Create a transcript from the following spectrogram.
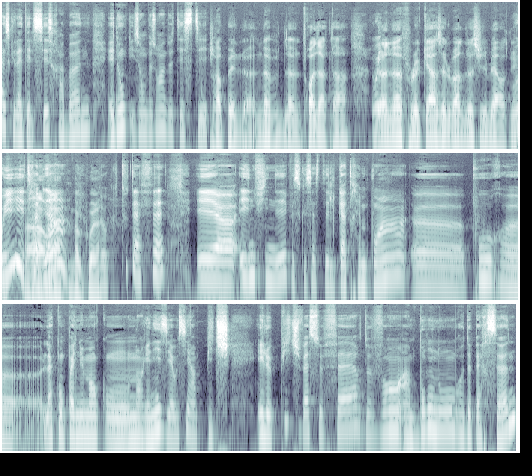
Est-ce que la DLC sera bonne Et donc ils ont besoin de tester. Je rappelle euh, neuf- euh, trois dates. hein. Oui. Le 9, le 15 et le 22, si j'ai bien retenu. Oui, très Ah, bien. voilà. Donc voilà. Donc tout à fait. Et, euh, et in fine, parce que ça c'était le quatrième point, euh, pour euh, l'accompagnement qu'on organise, il y a aussi un pitch. Et le pitch va se faire devant un bon nombre de personnes.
